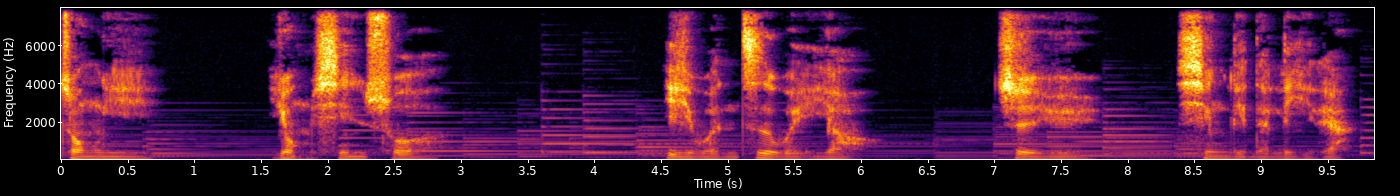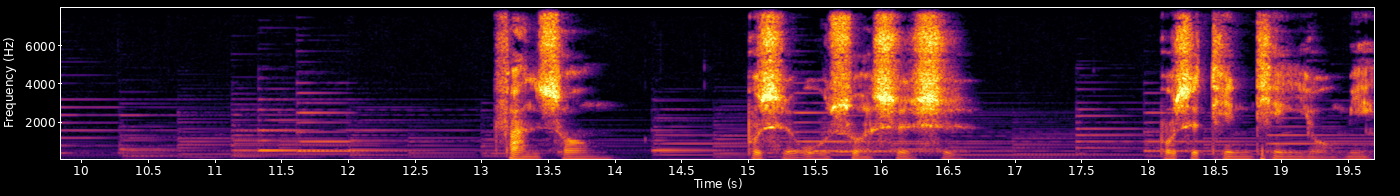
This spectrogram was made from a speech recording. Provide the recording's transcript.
中医用心说，以文字为药，治愈心灵的力量。放松不是无所事事，不是听天由命，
